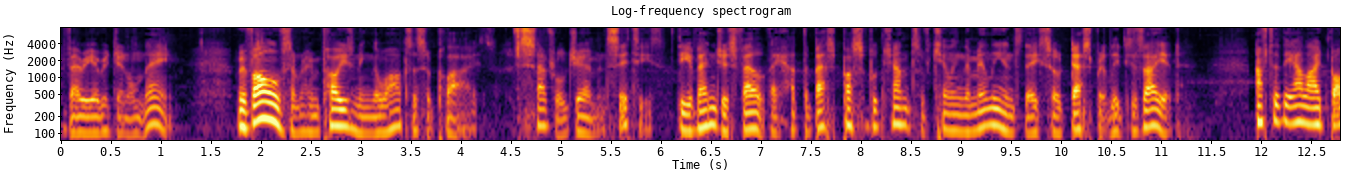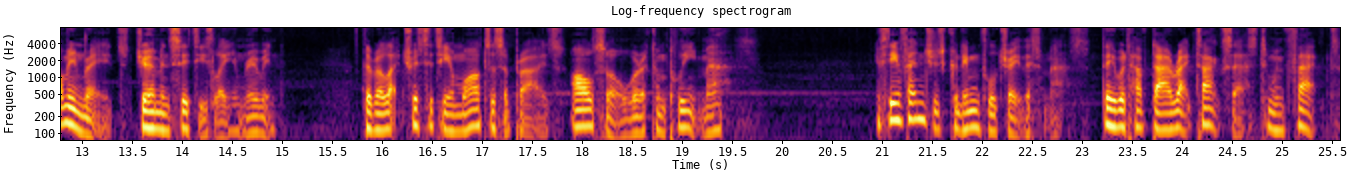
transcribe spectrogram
a very original name, revolves around poisoning the water supplies several German cities. The Avengers felt they had the best possible chance of killing the millions they so desperately desired. After the Allied bombing raids, German cities lay in ruin. Their electricity and water supplies also were a complete mess. If the Avengers could infiltrate this mess, they would have direct access to infect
